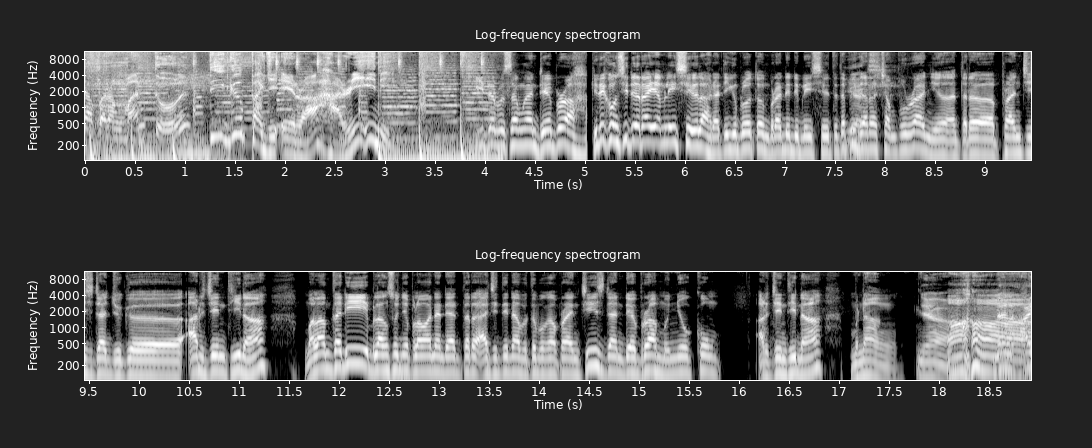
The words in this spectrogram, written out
Aisyah Barang Mantul 3 Pagi Era hari ini Kita bersama dengan Deborah. Kita consider rakyat Malaysia lah. Dah 30 tahun berada di Malaysia. Tetapi yes. Darah campurannya antara Perancis dan juga Argentina. Malam tadi berlangsungnya perlawanan di antara Argentina bertemu dengan Perancis. Dan Deborah menyokong Argentina menang. Ya. Ah. Dan I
